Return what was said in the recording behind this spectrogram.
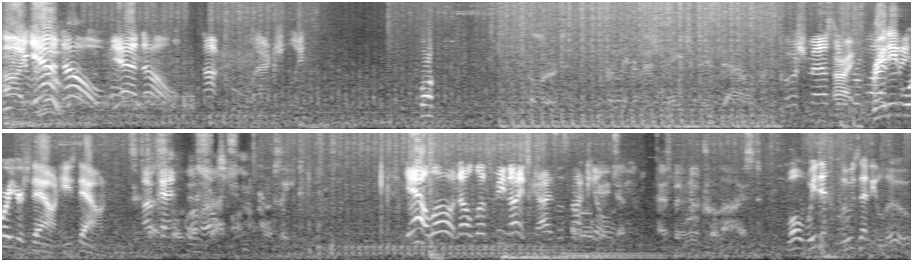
Uh, shooting yeah, who? no, yeah, no, not cool actually. Fuck. Alert. Friendly condition agent is down. Pushmaster. All right, revive Radiant me. Warrior's down. He's down. Okay. well, that was complete. Yeah, hello. No, let's be nice, guys. Let's not kill him. agent has been neutralized. Well, we didn't lose any loot.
